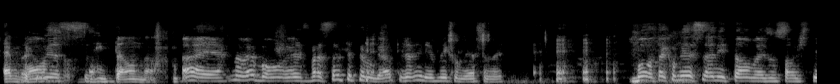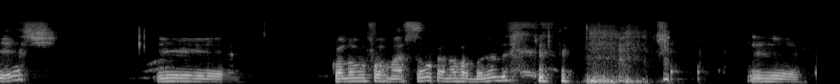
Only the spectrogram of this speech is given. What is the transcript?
É bom, começar... então não. Ah, é. Não, é bom. É bastante tempo no que eu já nem lembro nem começa, né? bom, tá começando então mais um sound test. É... Com a nova formação, com a nova banda. é...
